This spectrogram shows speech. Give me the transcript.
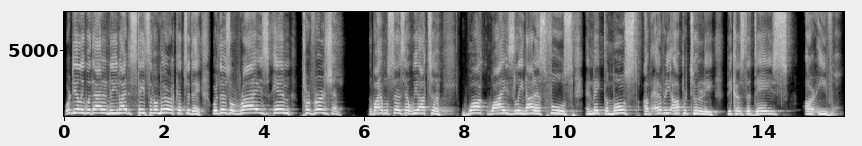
We're dealing with that in the United States of America today, where there's a rise in perversion. The Bible says that we ought to walk wisely, not as fools, and make the most of every opportunity because the days are evil.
